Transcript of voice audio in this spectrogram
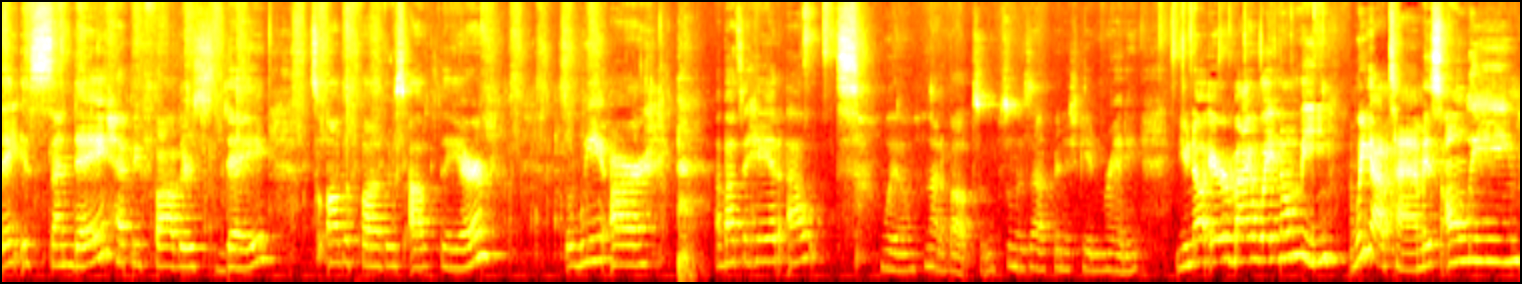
Today is Sunday. Happy Father's Day to all the fathers out there. So we are about to head out. Well, not about to. As soon as I finish getting ready. You know everybody waiting on me. We got time. It's only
